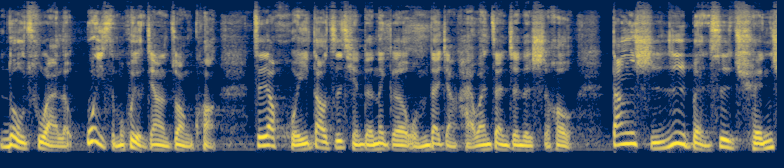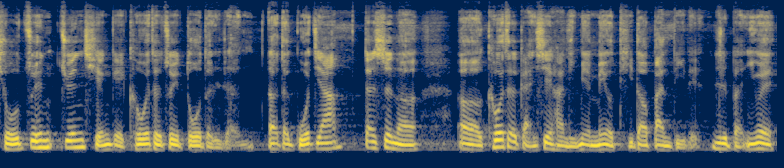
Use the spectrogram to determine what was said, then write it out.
露出来了。”为什么会有这样的状况？这要回到之前的那个我们在讲海湾战争的时候，当时日本是全球捐捐钱给科威特最多的人呃的国家，但是呢。呃，科威特感谢函里面没有提到半点的日本，因为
